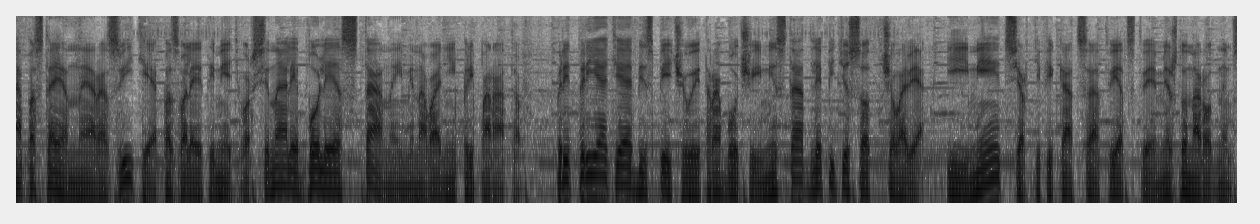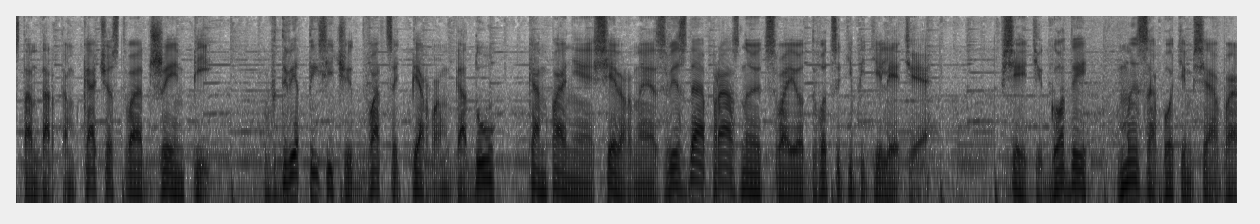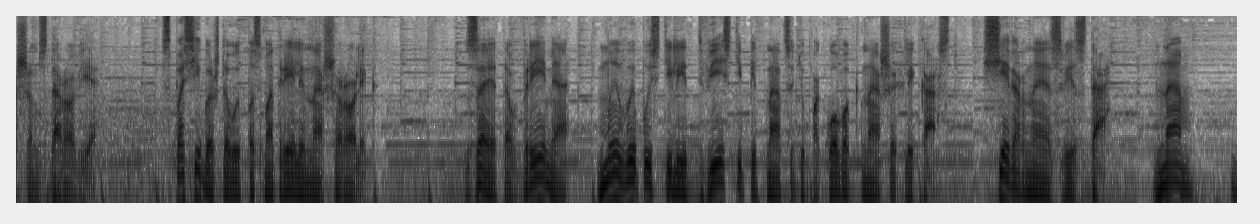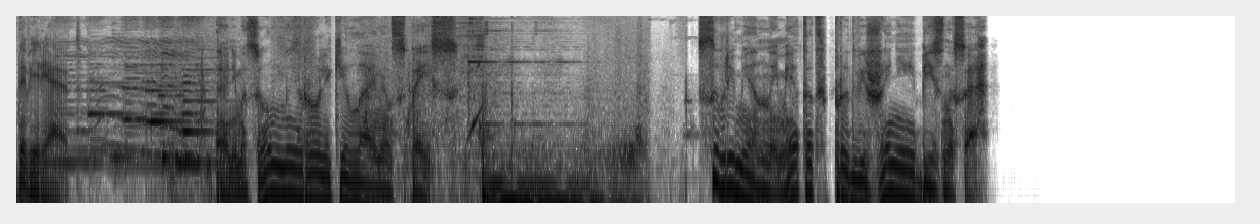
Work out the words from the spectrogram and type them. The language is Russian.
а постоянное развитие позволяет иметь в арсенале более 100 наименований препаратов. Предприятие обеспечивает рабочие места для 500 человек и имеет сертификат соответствия международным стандартам качества GMP. В 2021 году компания «Северная звезда» празднует свое 25-летие. Все эти годы мы заботимся о вашем здоровье. Спасибо, что вы посмотрели наш ролик. За это время мы выпустили 215 упаковок наших лекарств. «Северная звезда». Нам доверяют. Анимационные ролики Line and Space. Современный метод продвижения бизнеса.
